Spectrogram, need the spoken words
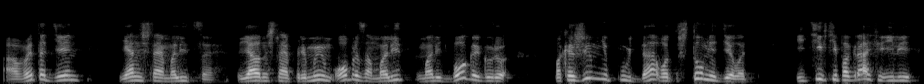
А в этот день я начинаю молиться. Я начинаю прямым образом молить, молить Бога и говорю, покажи мне путь, да, вот что мне делать? Идти в типографию или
